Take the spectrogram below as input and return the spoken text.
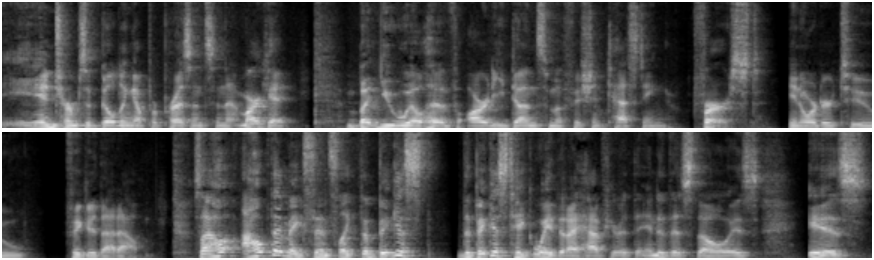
in terms of building up a presence in that market, but you will have already done some efficient testing first in order to figure that out. So I, ho- I hope that makes sense. Like the biggest the biggest takeaway that I have here at the end of this though is is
